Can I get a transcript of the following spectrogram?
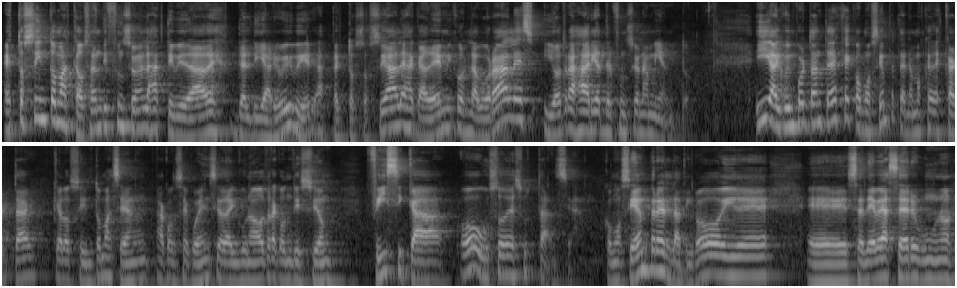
Estos síntomas causan disfunción en las actividades del diario vivir, aspectos sociales, académicos, laborales y otras áreas del funcionamiento. Y algo importante es que, como siempre, tenemos que descartar que los síntomas sean a consecuencia de alguna otra condición física o uso de sustancias. Como siempre, la tiroides, eh, se debe hacer unos,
